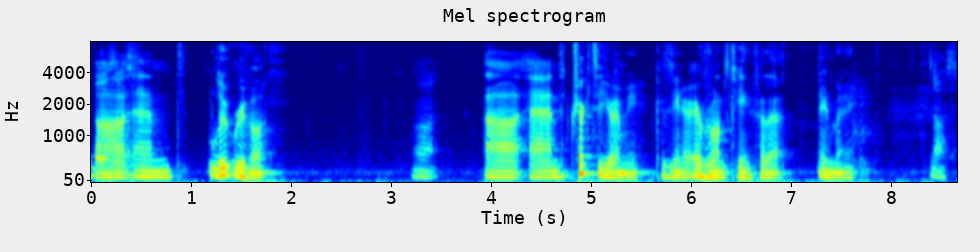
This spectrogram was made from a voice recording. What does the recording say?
What was Uh, and Loot River. Right. Uh, and Trek to Yomi because you know everyone's keen for that in May. Nice.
